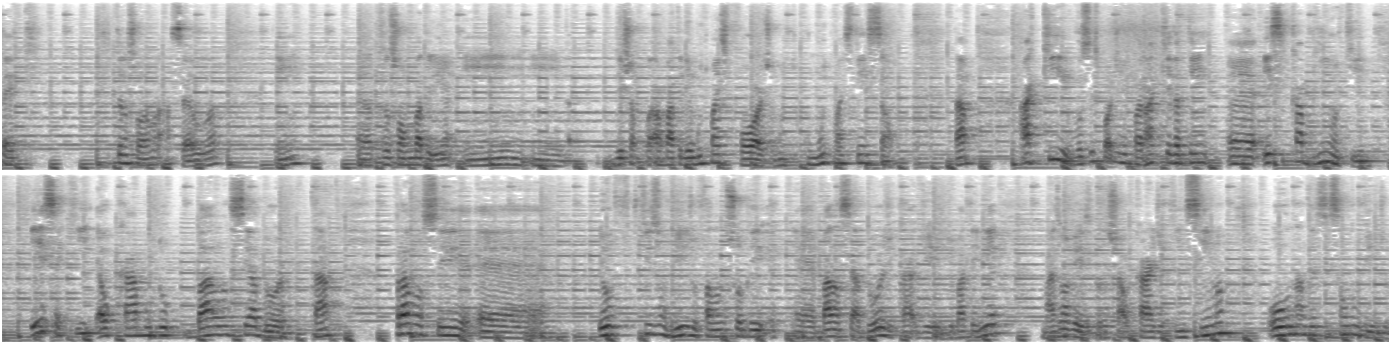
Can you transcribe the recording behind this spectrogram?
pack, que transforma a célula em, ela transforma a bateria em, em deixa a bateria muito mais forte, muito, com muito mais tensão, tá? Aqui vocês podem reparar que ela tem é, esse cabinho aqui. Esse aqui é o cabo do balanceador, tá? Para você, é, eu fiz um vídeo falando sobre é, balanceador de, de, de bateria. Mais uma vez, vou deixar o card aqui em cima ou na descrição do vídeo.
